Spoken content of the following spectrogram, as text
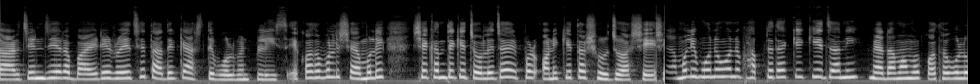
গার্জেন যারা বাইরে রয়েছে, তাদেরকে আসতে বলবেন, প্লিজ। কথা বলে শ্যামলী সেখান থেকে চলে যায়। এরপর অনেকে তার সূর্য আসে। শ্যামলী মনে মনে ভাবতে থাকে, কি জানি, ম্যাডাম আমার কথাগুলো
